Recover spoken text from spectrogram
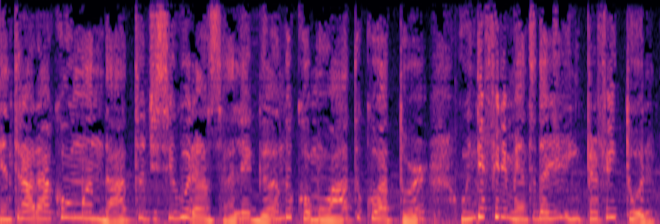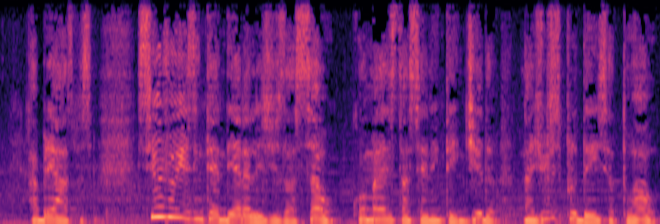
entrará com um mandato de segurança, alegando como ato coator o indeferimento da prefeitura. Aspas, Se o juiz entender a legislação como ela está sendo entendida na jurisprudência atual,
